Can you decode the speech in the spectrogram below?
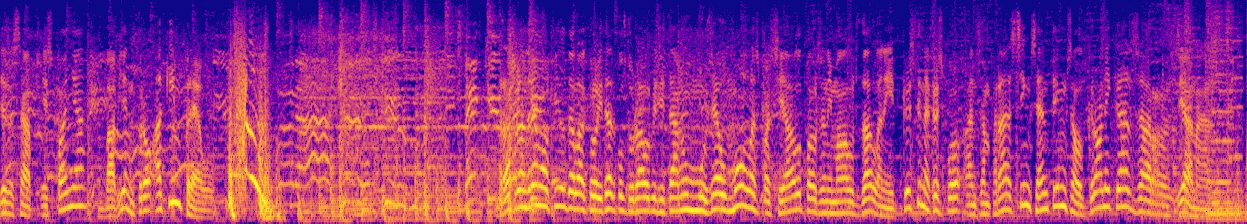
ja se sap, Espanya va bien, però a quin preu? Reprendrem el fil de l'actualitat cultural visitant un museu molt especial pels animals de la nit. Cristina Crespo ens en farà 5 cèntims al Cròniques Arsianes.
